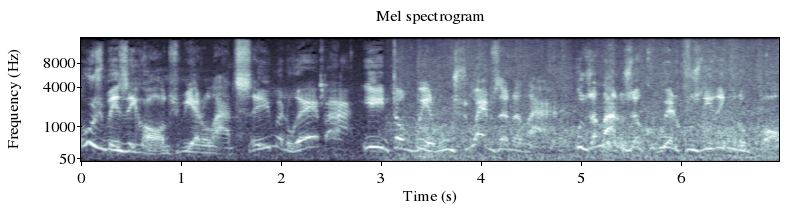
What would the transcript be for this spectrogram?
Os visigodos vieram lá de cima, não é? Pá? E então viram os suevos a nadar, os alanos a comer cozidinho no pó.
